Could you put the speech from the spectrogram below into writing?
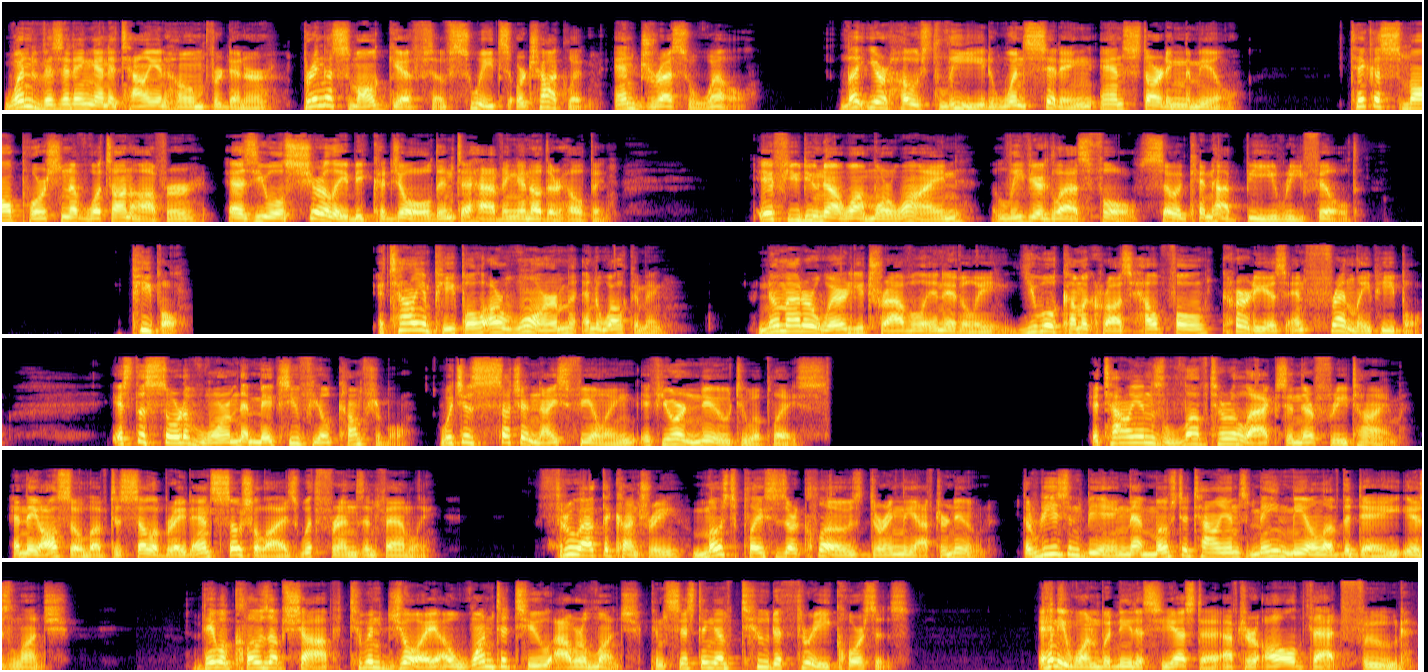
When visiting an Italian home for dinner, bring a small gift of sweets or chocolate, and dress well. Let your host lead when sitting and starting the meal. Take a small portion of what's on offer, as you will surely be cajoled into having another helping. If you do not want more wine, leave your glass full so it cannot be refilled. People Italian people are warm and welcoming. No matter where you travel in Italy, you will come across helpful, courteous, and friendly people. It's the sort of warm that makes you feel comfortable, which is such a nice feeling if you are new to a place. Italians love to relax in their free time, and they also love to celebrate and socialize with friends and family. Throughout the country, most places are closed during the afternoon, the reason being that most Italians' main meal of the day is lunch. They will close up shop to enjoy a one to two hour lunch consisting of two to three courses. Anyone would need a siesta after all that food.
